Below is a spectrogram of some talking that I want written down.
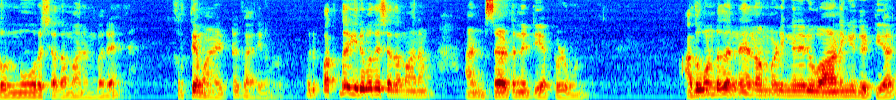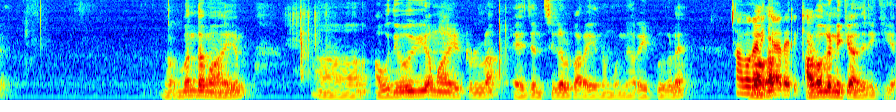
തൊണ്ണൂറ് ശതമാനം വരെ കൃത്യമായിട്ട് കാര്യങ്ങൾ ഒരു പത്ത് ഇരുപത് ശതമാനം അൺസേർട്ടനിറ്റി എപ്പോഴും ഉണ്ട്. അതുകൊണ്ട് തന്നെ നമ്മൾ ഇങ്ങനെ ഒരു വാണിംഗ് കിട്ടിയാൽ നിർബന്ധമായും ഔദ്യോഗികമായിട്ടുള്ള ഏജൻസികൾ പറയുന്ന മുന്നറിയിപ്പുകളെ അവഗണിക്കാതിരിക്കുക.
